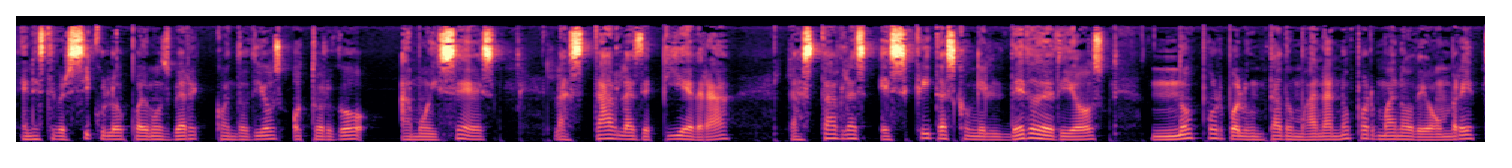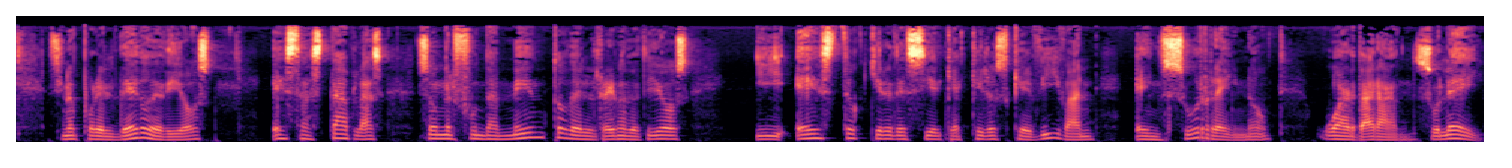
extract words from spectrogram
En este versículo podemos ver cuando Dios otorgó a Moisés las tablas de piedra, las tablas escritas con el dedo de Dios, no por voluntad humana, no por mano de hombre, sino por el dedo de Dios. Estas tablas son el fundamento del reino de Dios y esto quiere decir que aquellos que vivan en su reino guardarán su ley.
